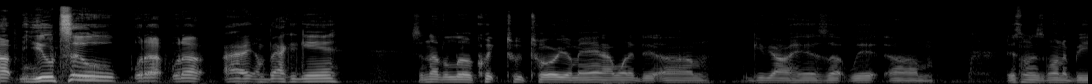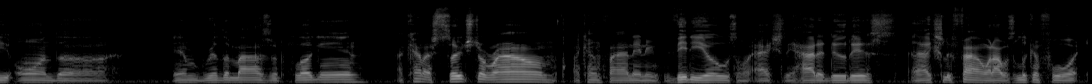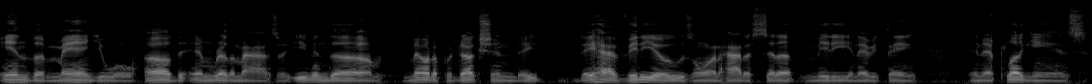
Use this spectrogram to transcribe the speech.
up YouTube? What up? What up? All right, I'm back again. It's another little quick tutorial, man. I wanted to um, give y'all heads up with. Um, this one is going to be on the MRhythmizer plugin. I kind of searched around. I couldn't find any videos on actually how to do this. I actually found what I was looking for in the manual of the MRhythmizer. Even the um, Melda Production, they they have videos on how to set up MIDI and everything in their plugins,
